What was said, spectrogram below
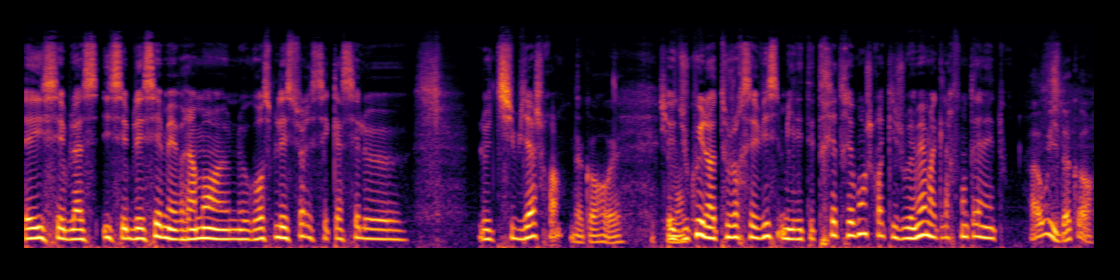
Et il s'est blessé, il s'est blessé, mais vraiment une grosse blessure. Il s'est cassé le, le tibia, je crois. D'accord, ouais. Et du coup, il a toujours ses vis, mais il était très très bon. Je crois qu'il jouait même à Clairefontaine et tout. Ah oui, d'accord.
